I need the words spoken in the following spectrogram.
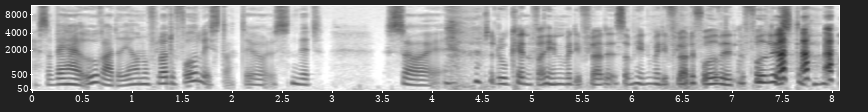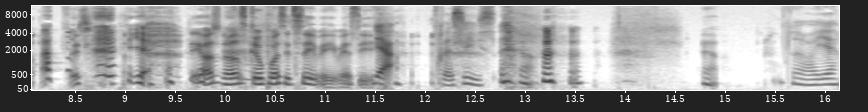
altså hvad har jeg udrettet? Jeg havde nogle flotte fodlister. Det var sådan lidt... Så, øh, så du er kendt for hende med de flotte, som hende med de flotte fod, fodlister. Fedt. ja. Det er også noget at skrive på sit CV, vil jeg sige. Ja, præcis. Ja. ja. Så ja,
